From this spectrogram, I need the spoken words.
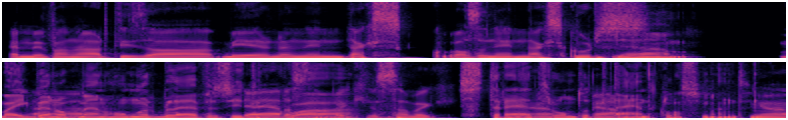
En met Van Aert is dat meer een eendags, was een eendagskoers. Ja, maar ik ben Eh, op mijn honger blijven zitten ja, dat qua snap ik. Dat snap ik. strijd Ja. rond het Ja. eindklassement. Ja,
